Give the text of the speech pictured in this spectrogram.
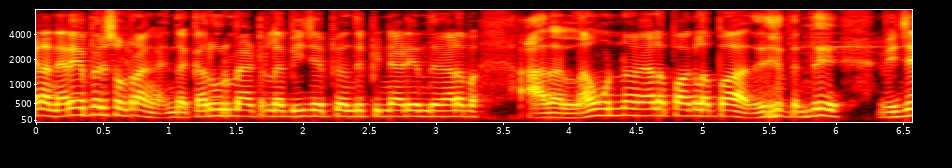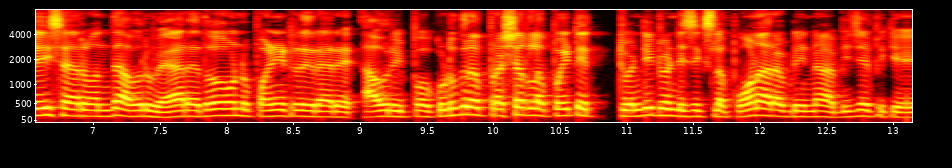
ஏன்னா நிறைய பேர் சொல்கிறாங்க இந்த கரூர் மேட்டரில் பிஜேபி வந்து பின்னாடி இருந்து வேலை பா அதெல்லாம் ஒன்றும் வேலை பார்க்கலப்பா. அது வந்து விஜய் சார் வந்து அவர் வேறு ஏதோ ஒன்று பண்ணிகிட்டு இருக்கிறாரு. அவர் இப்போ கொடுக்குற ப்ரெஷரில் போயிட்டு டுவெண்ட்டி டுவெண்ட்டி சிக்ஸில் போனார் அப்படின்னா பிஜேபிக்கு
